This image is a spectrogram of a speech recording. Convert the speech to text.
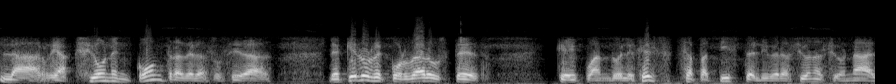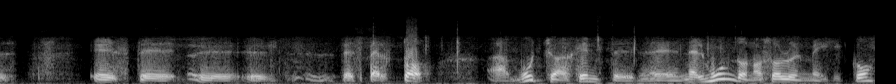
la reacción en contra de la sociedad. Le quiero recordar a usted que cuando el Ejército Zapatista de Liberación Nacional este, eh, despertó a mucha gente en el mundo, no solo en México,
